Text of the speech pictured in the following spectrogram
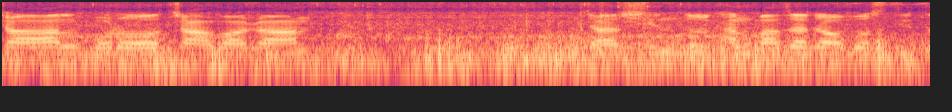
বিশাল বড় চা বাগান যা সিন্দুর খান বাজারে অবস্থিত।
